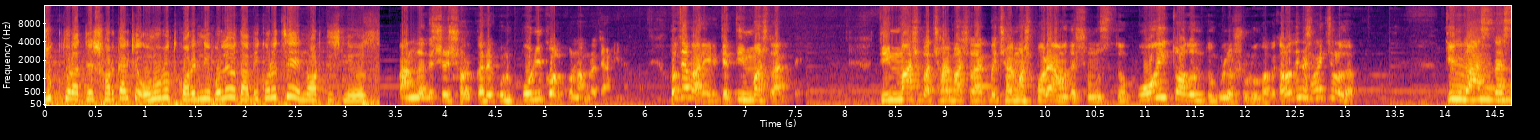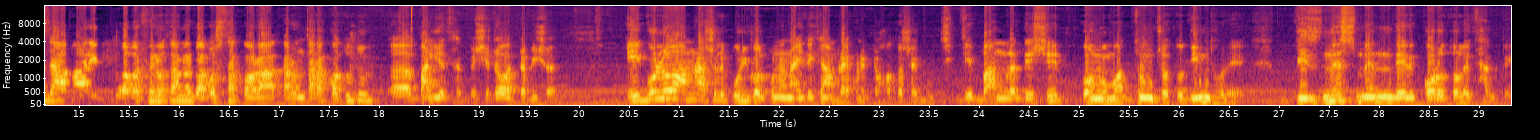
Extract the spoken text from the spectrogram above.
যুক্তরাজ্যের সরকারকে অনুরোধ করেননি বলেও দাবি করেছে নর্থ ইস্ট নিউজ। বাংলাদেশের সরকারের কোন পরিকল্পনা আমরা জানি না। হতে পারে যে তিন মাস লাগবে। তিন মাস বা ছয় মাস লাগবে ছয় মাস পরে আমাদের সমস্ত ওই তদন্তগুলো শুরু হবে। ততদিনে সবাই চলে যাবে। কিন্তু আস্তে আস্তে আবার একটু আবার ফেরত আনার ব্যবস্থা করা কারণ তারা কতদূর পালিয়ে থাকবে সেটাও একটা বিষয়। এগুলো আমরা আসলে পরিকল্পনা নাই দেখে আমরা এখন একটা হতাশায় ভুগছি যে বাংলাদেশের গণমাধ্যম যতদিন ধরে বিজনেসম্যানদের করতলে থাকবে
